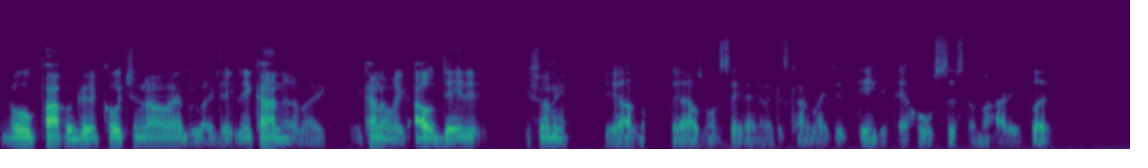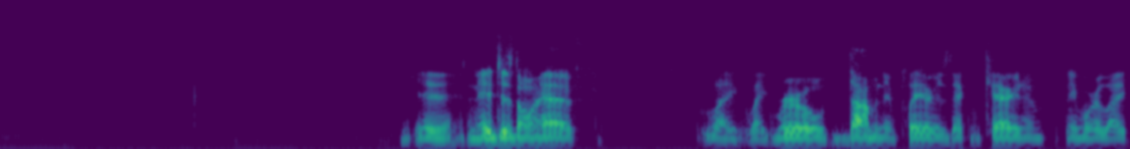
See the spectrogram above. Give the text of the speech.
no Papa good coach and all that, but like they they kind of like they kind of like outdated. You feel me? Yeah, I was, gonna say, I was gonna say that like it's kind of like just dated that whole system of how they play. Yeah, and they just don't have like like real dominant players that can carry them anymore. Like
